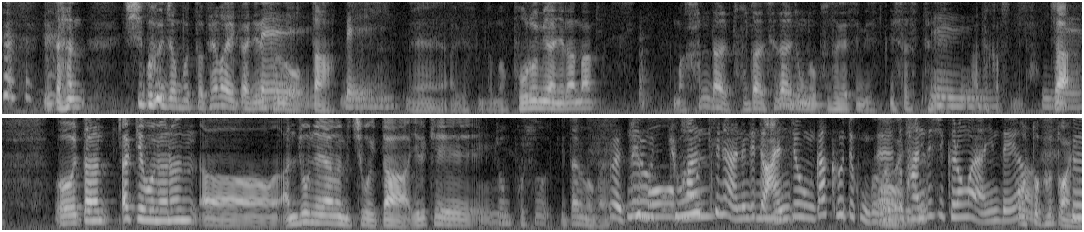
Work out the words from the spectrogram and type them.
네. 일단은 15일 전부터 폐마일까지는 네. 별로 없다. 네. 네, 알겠습니다. 막 보름이 아니라 막막 한 달, 두 달, 세 달 정도 분석했으면 있- 있었을 텐데 네. 안타깝습니다. 네. 자, 어, 일단은 짧게 보면은 어, 안 좋은 영향을 미치고 있다 이렇게 좀 볼 수 있다는 건가요? 그러니까 네, 조- 뭐 좋지는 않은데 또 안 좋은가? 그것도 네, 궁금해요. 또 반드시 그런 건 아닌데요. 어, 또 그것도 아니고.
